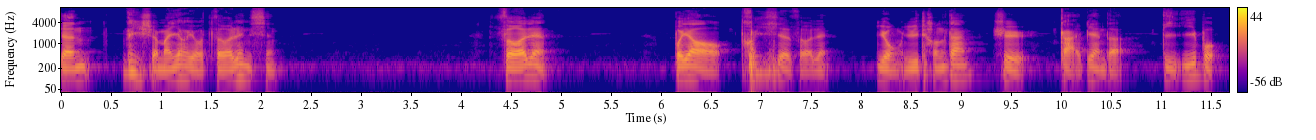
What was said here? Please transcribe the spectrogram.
人为什么要有责任心？责任，不要推卸责任，勇于承担是改变的第一步。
